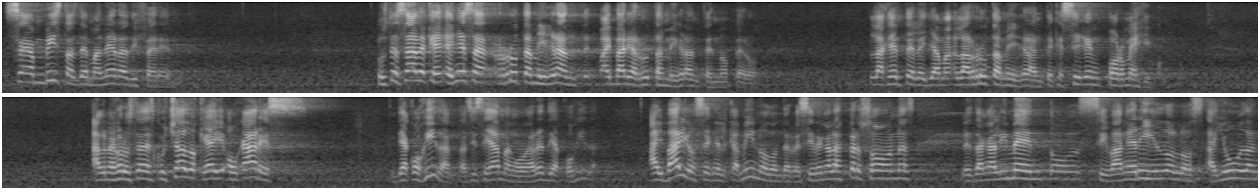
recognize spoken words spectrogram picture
sean vistas de manera diferente. Usted sabe que en esa ruta migrante, hay varias rutas migrantes, ¿no? Pero la gente le llama la ruta migrante, que siguen por México. A lo mejor usted ha escuchado que hay hogares de acogida, así se llaman, hogares de acogida. Hay varios en el camino donde reciben a las personas, les dan alimentos, si van heridos, los ayudan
